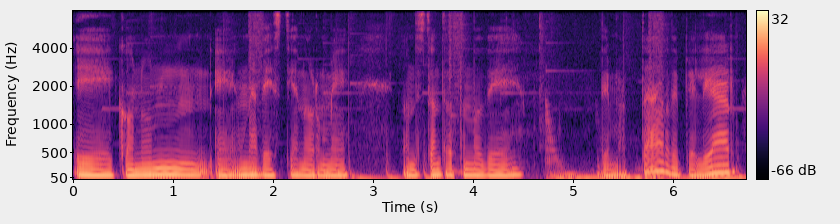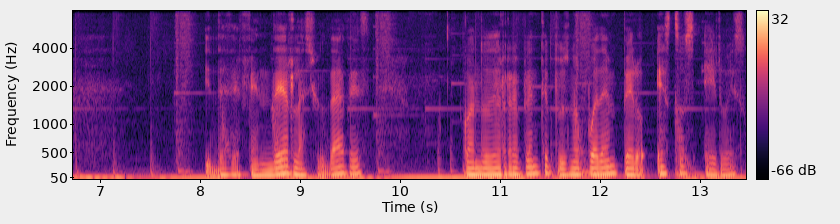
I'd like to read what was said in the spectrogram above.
eh, con un, una bestia enorme donde están tratando de, de matar, de pelear y de defender las ciudades. Cuando de repente pues no pueden, pero estos héroes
